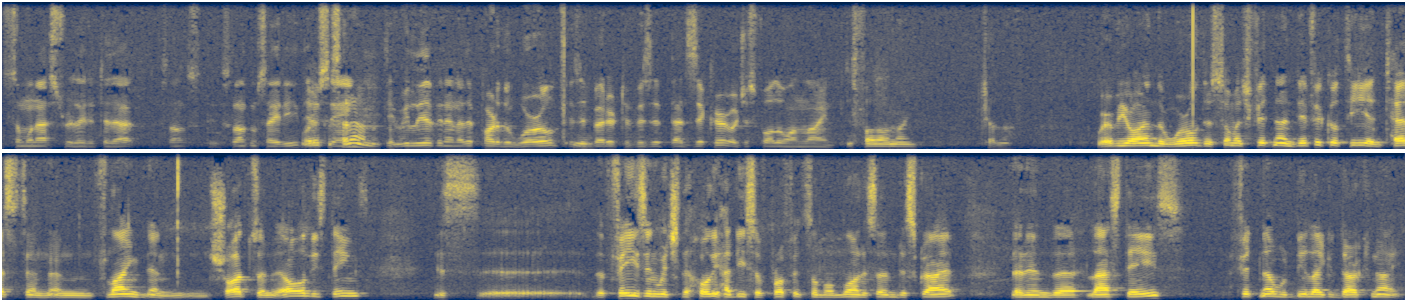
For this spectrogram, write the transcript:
Someone asked related to that, Salaamu Sayyidi, they're saying if we live in another part of the world is yeah. it better to visit that zikr or just follow online? Just follow online inshaAllah. Wherever you are in the world there's so much fitna and difficulty and tests and, and flying and shots and all these things. Is uh, the phase in which the holy hadith of Prophet described that in the last days fitna would be like a dark night.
